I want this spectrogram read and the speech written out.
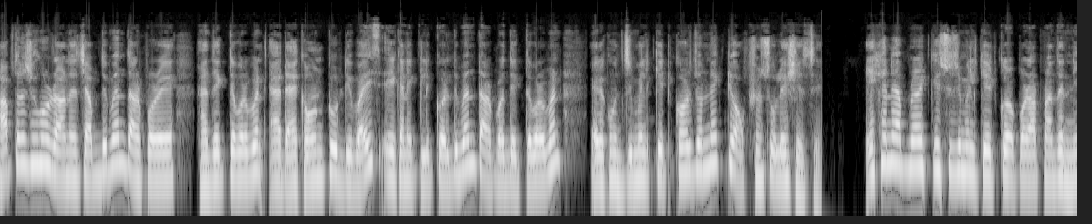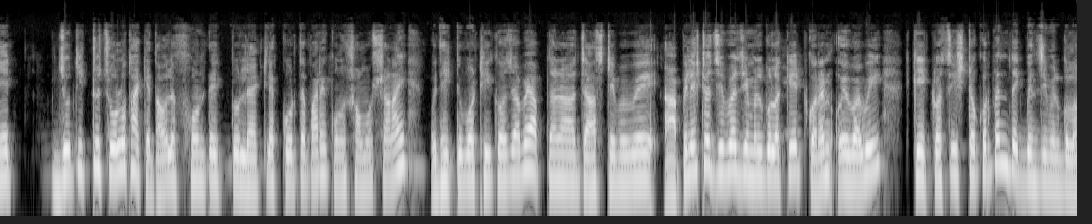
আপনারা যখন রানে চাপ দিবেন, তারপরে হ্যাঁ দেখতে পারবেন অ্যাড অ্যাকাউন্ট টু ডিভাইস এখানে ক্লিক করে দিবেন, তারপর দেখতে পারবেন এরকম জিমেল ক্রিয়েট করার জন্য একটি অপশন চলে এসেছে। এখানে আপনারা কিছু জিমেল ক্রিয়েট করার পর আপনাদের নেট যদি একটু চলো থাকে, তাহলে ফোনটা একটু ল্যাক ল্যাক করতে পারে, কোনো সমস্যা নাই। ওইটা একটু পর ঠিক হয়ে যাবে। আপনারা জাস্ট এভাবে প্লে স্টোর যেভাবে জিমেলগুলো ক্রিয়েট করেন, ওইভাবেই ক্রিয়েট করার চেষ্টা করবেন, দেখবেন জিমেলগুলো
